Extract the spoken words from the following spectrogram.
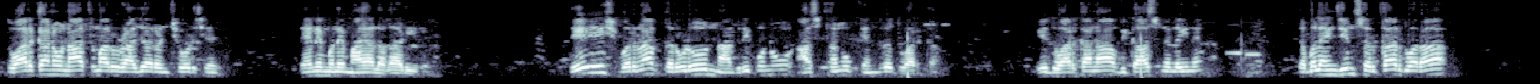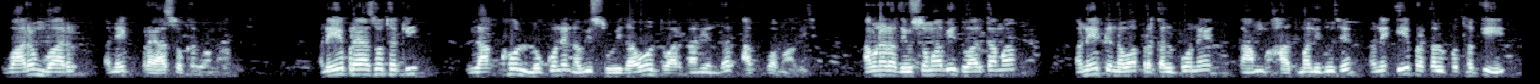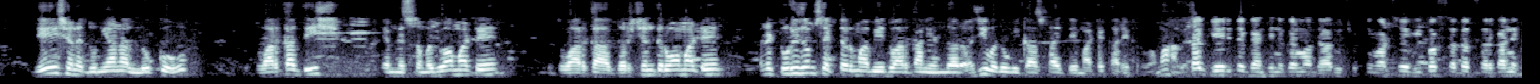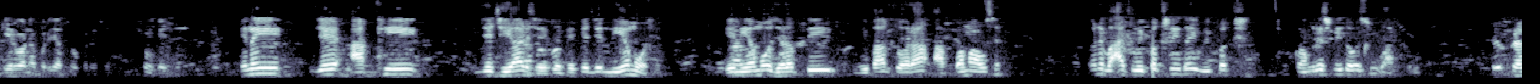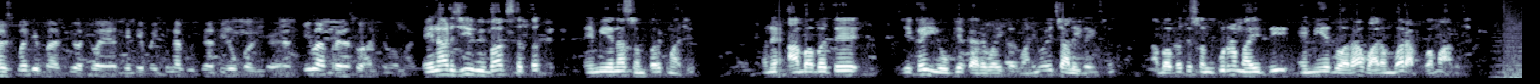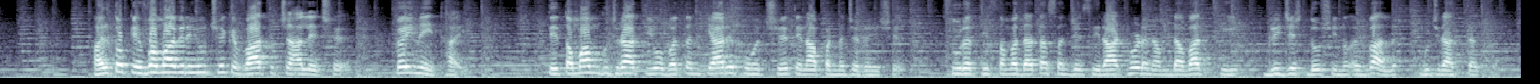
દ્વારકાનો નાથ મારો રાજા રણછોડ છે. તેને મને માયા લગાડી રહી. દેશભરના કરોડો નાગરિકોનું આસ્થાનું કેન્દ્ર દ્વારકા. એ દ્વારકાના વિકાસને લઈને ડબલ એન્જિન સરકાર દ્વારા વારંવાર અનેક પ્રયાસો કરવામાં આવે છે. અને એ પ્રયાસો થકી લાખો લોકોને નવી સુવિધાઓ દ્વારકાની અંદર આપવામાં આવી છે. આવનારા દિવસોમાં બી દ્વારકામાં અનેક નવા પ્રકલ્પોને કામ હાથમાં લીધું છે અને એ પ્રકલ્પો થકી દેશ અને દુનિયાના લોકો દ્વારકાધીશ એમને સમજવા માટે દ્વારકા દર્શન કરવા માટે અને ટુરિઝમ સેક્ટરમાં બી દ્વારકાની અંદર હજી વધુ વિકાસ થાય તે માટે કાર્ય કરવામાં આવે છે. સાહેબ જે રીતે ગાંધીનગરમાં દારૂ છૂટની વાત છે વિપક્ષ સતત સરકારને ઘેરવાના પ્રયાસો કરે છે. શું કહે છે? એની જે આખી જે જીઆર છે એટલે કે જે નિયમો છે એ નિયમો ઝડપથી વિભાગ દ્વારા આપવામાં આવશે. અને વાત વિપક્ષની થઈ વિપક્ષ કોંગ્રેસની તો શું વાત કરું? ફ્રાન્સમાં જે ભારતીયો અટવાયા છે તે પૈકીના ગુજરાતીઓ પણ છે. કેવા પ્રયાસો હાથ ધરવામાં આવ્યા? એનઆરજી વિભાગ સતત એમઈએના ના સંપર્કમાં છે અને આ બાબતે જે કઈ યોગ્ય કાર્યવાહી કરવાની હોય એ ચાલી રહી છે. આ બાબતે સંપૂર્ણ માહિતી એમઈએ દ્વારા વારંવાર આપવામાં આવે છે. હાલ તો કહેવામાં આવી રહ્યું છે કે વાત ચાલે છે. કંઈ નહીં થાય. તે તમામ ગુજરાતીઓ વતન ક્યારે પહોંચશે તેના પર નજર રહેશે. સુરતથી સંવાદદાતા સંજયસિંહ રાઠોડ અને અમદાવાદથી બ્રિજેશ દોશીનો અહેવાલ ગુજરાત તક.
